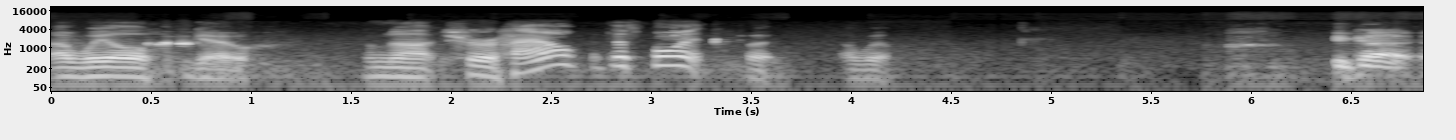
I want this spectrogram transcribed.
I will go. I'm not sure how at this point, but I will. You got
